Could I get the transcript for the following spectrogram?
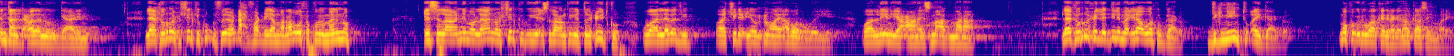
Intaan dacwadanu gaadhin laakiin ruux shirki ku dhufay dhex fadhiya marnaba u xukumi mayno? Islaamnimo laanno shirkigu iyo islaamku iyo tawxiidku waa labadii waa jidhic iyo muxuu ahay aboor weeye. Waa liin iyo caana isma agmaraan laakiin ruuxii la dili maa ilaa u warku gaadho. Digniintu ay gaadho. Maku idhi waa kadi rageed halkaasay mareen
